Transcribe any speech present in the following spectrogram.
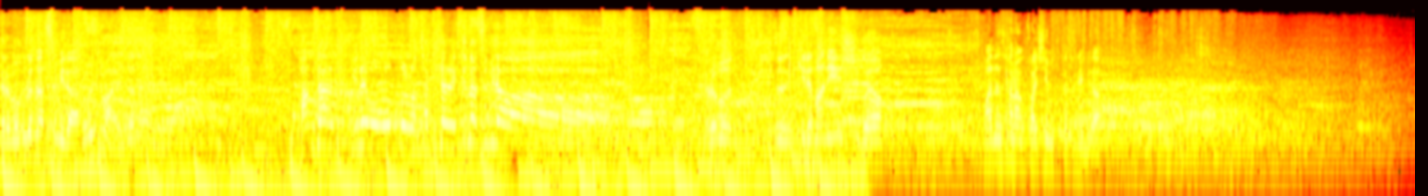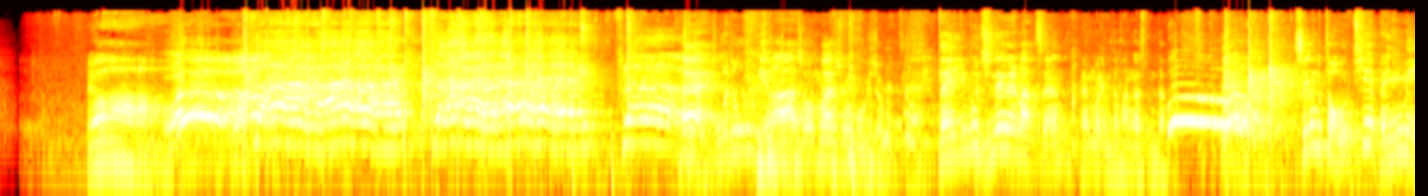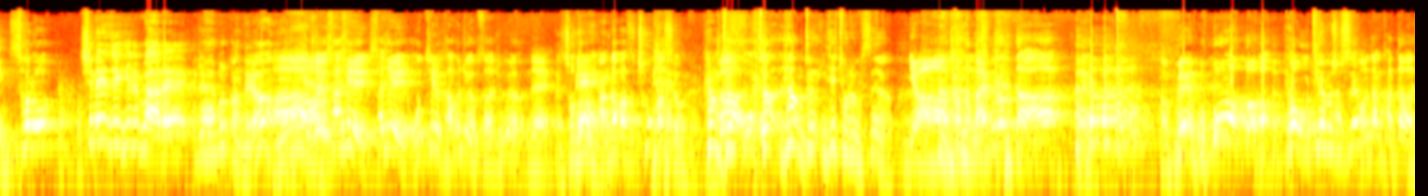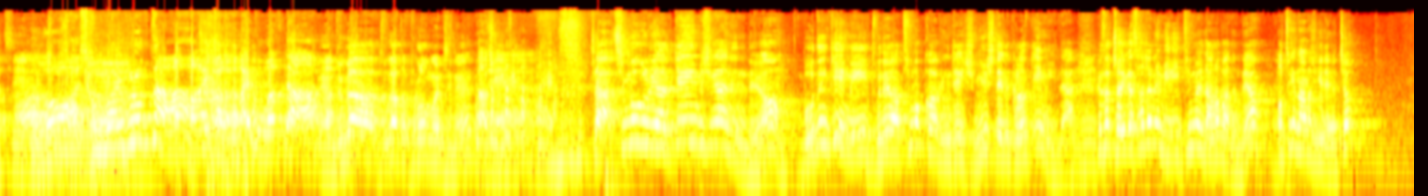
여러분 끝났습니다. 놀지 말잖아요, 내가. 방탄 유네버 원컬러 촬영이 끝났습니다. 여러분, 기대 많이 해주시고요. 많은 사랑 관심 부탁드립니다. 야. 네 정말 좋은 곡이에요. 아 정말 좋은 곡이죠. 네, 2부 진행을 맡은 랩몬입니다. 반갑습니다. 네, 지금부터 OT의 백미 서로 친해지길 바래를 해볼 건데요. 아, 저희 사실 사실 OT를 가본 적이 없어가지고요. 네. 네, 저도 네. 안 가봐서 처음 봤어요 오늘. 형, 저, 저, 형, 저 이제 졸업했어요. 야 정말 부럽다. 왜 뭐? 형 OT 해보셨어요? 어, 난 갔다 왔지. 와, 정말 부럽다. 아, 정말 고맙다. 네, 누가 누가 더 부러운 건지는 나중에. 네. 자, 침묵을 위한 게임 시간인데요. 모든 게임이 두뇌와 팀워크가 굉장히 중요시되는 그런 게임입니다. 그래서 저희가 사전에 미리 팀을 나눠봤는데요. 어떻게 나누시게 되었죠?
